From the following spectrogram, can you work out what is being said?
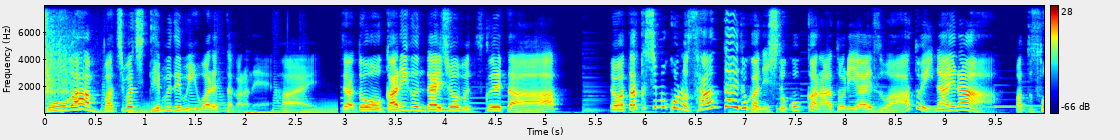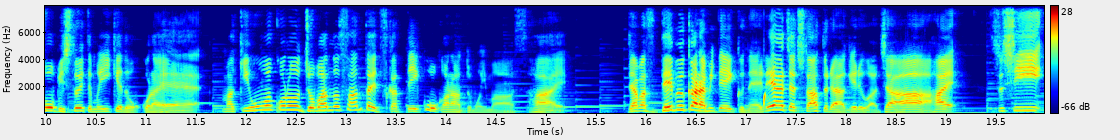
動画版バチバチデブデブ言われてたからね。はい。じゃあどう？ガリ軍大丈夫作れた？私もこの3体とかにしとこっかな、とりあえずは。あといないな。あと装備しといてもいいけど、ここらへん。まあ、基本はこの序盤の3体使っていこうかなと思います。はい。じゃあまずデブから見ていくね。レアちゃんちょっと後であげるわ。じゃあ、はい。寿司。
